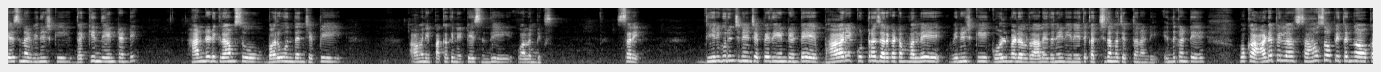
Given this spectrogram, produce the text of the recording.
చేసిన వినీష్కి దక్కింది ఏంటండి? హండ్రెడ్ గ్రామ్స్ బరువు ఉందని చెప్పి ఆమెని పక్కకి నెట్టేసింది ఒలింపిక్స్ సరే దీని గురించి నేను చెప్పేది ఏంటంటే భారీ కుట్ర జరగటం వల్లే వినీష్కి గోల్డ్ మెడల్ రాలేదని నేనైతే ఖచ్చితంగా చెప్తానండి. ఎందుకంటే ఒక ఆడపిల్ల సాహసోపేతంగా ఒక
